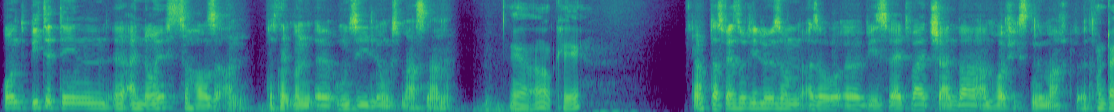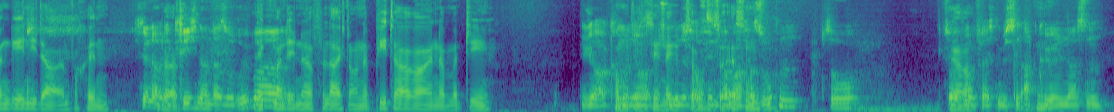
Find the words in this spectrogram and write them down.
und bietet denen äh, ein neues Zuhause an. Das nennt man äh, Umsiedlungsmaßnahme. Ja, okay. Ja, das wäre so die Lösung, also äh, wie es weltweit scheinbar am häufigsten gemacht wird. Und dann gehen die da einfach hin. Genau, Oder die kriechen dann da so rüber. Legt man denen da vielleicht noch eine Pita rein, damit die. ja, kann man die ja sehen, zumindest auf jeden Fall mal versuchen. So sollte Ja. man vielleicht ein bisschen abkühlen lassen.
